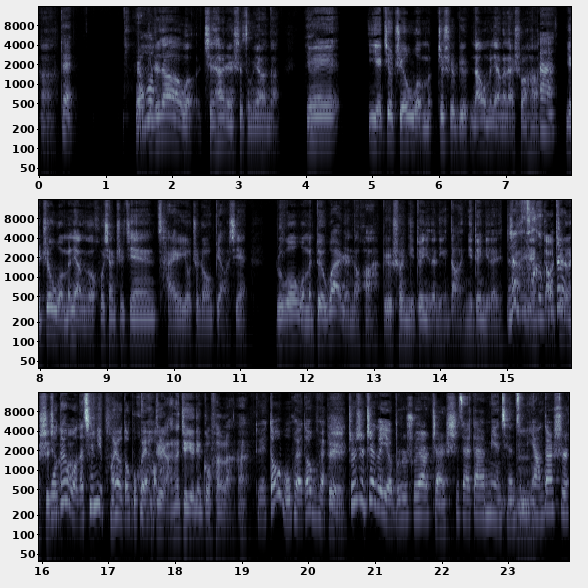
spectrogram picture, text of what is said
啊。对，我不知道我其他人是怎么样的，因为也就只有我们，就是比如拿我们两个来说哈，嗯，也只有我们两个互相之间才有这种表现。如果我们对外人的话，比如说你对你的领导，你对你的家里那人搞这种事情话我对我的亲密朋友都不会好？对啊，那就有点过分了啊。对，都不会，都不会。对，就是这个也不是说要展示在大家面前怎么样，但是，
